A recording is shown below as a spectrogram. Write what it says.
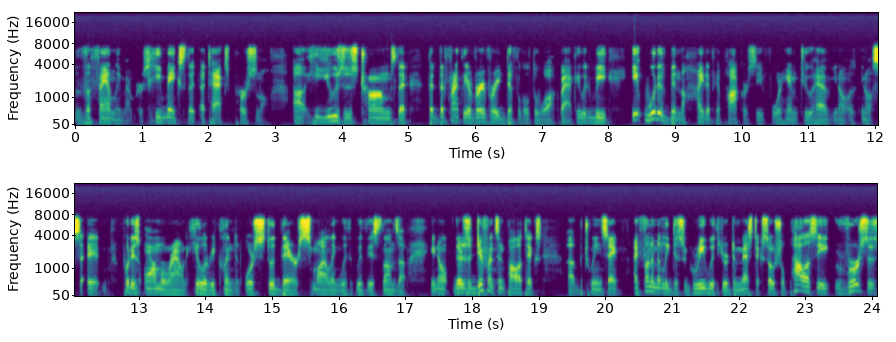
the family members. He makes the attacks personal. Uh, he uses terms that, that that frankly are very very difficult to walk back. It would be it would have been the height of hypocrisy for him to have, you know, you know, eh, put his arm around Hillary Clinton or stood there smiling with with his thumbs up. You know, there's a difference in politics uh, between saying I fundamentally disagree with your domestic social policy versus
